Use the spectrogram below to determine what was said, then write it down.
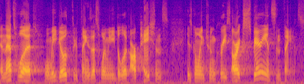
And that's what, when we go through things, that's why we need to look. Our patience is going to increase. Our experience in things.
